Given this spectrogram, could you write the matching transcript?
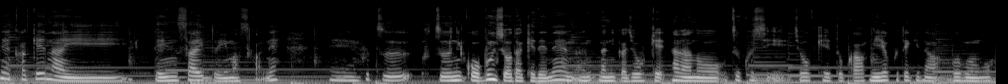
ね、書けない連載といいますかね、えー、普通普通にこう文章だけでね何か情景奈良の美しい情景とか魅力的な部分を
